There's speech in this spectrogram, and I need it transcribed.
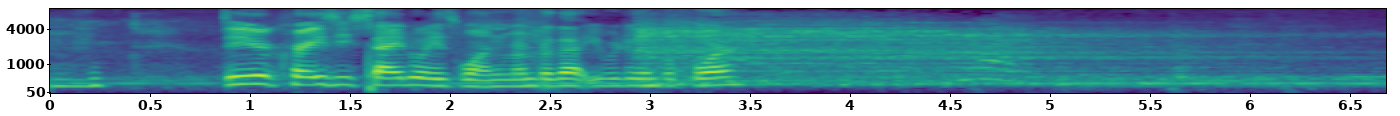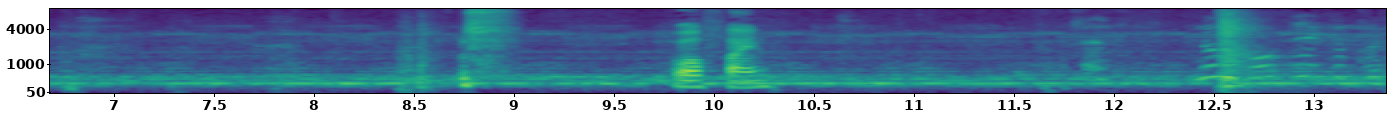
Do your crazy sideways one. Remember that you were doing before? well, fine.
